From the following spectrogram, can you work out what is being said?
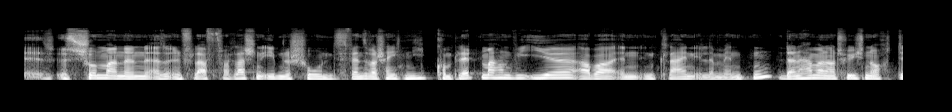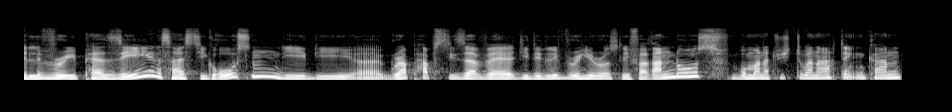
es ist schon mal ein, also in Flaschenebene schon. Das werden sie wahrscheinlich nie komplett machen wie ihr, aber in, in kleinen Elementen. Dann haben wir natürlich noch Delivery per se, das heißt die großen, die, die äh, Grubhubs dieser Welt, die Delivery Heroes, Lieferandos, wo man natürlich drüber nachdenken kann.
